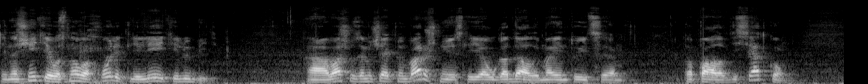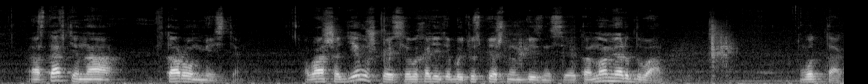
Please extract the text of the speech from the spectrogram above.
и начните его снова холить, лелеять и любить. А вашу замечательную барышню, если я угадал и моя интуиция попала в десятку, оставьте на втором месте. Ваша девушка, если вы хотите быть успешным в бизнесе, это номер два. Вот так.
